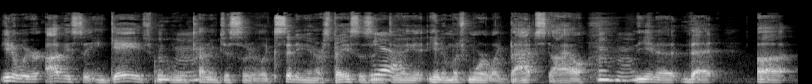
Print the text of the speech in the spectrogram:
you know we were obviously engaged but we were kind of just sort of like sitting in our spaces and Mm-hmm. Yeah. doing it you know much more like bat style Mm-hmm. you know that uh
